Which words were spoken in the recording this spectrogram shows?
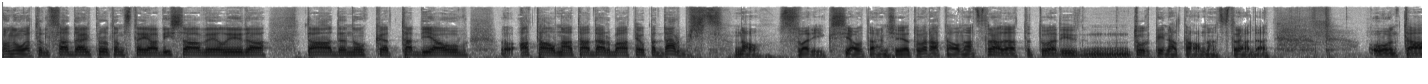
Un otra sadaļa, protams, tajā visā vēl ir tāda, nu, ka tad jau attālinātā darbā tev pat darbs nav svarīgs jautājums. Jo, ja tu vari attālināt strādāt, tad tu arī turpini attālināt strādāt. Un tā,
